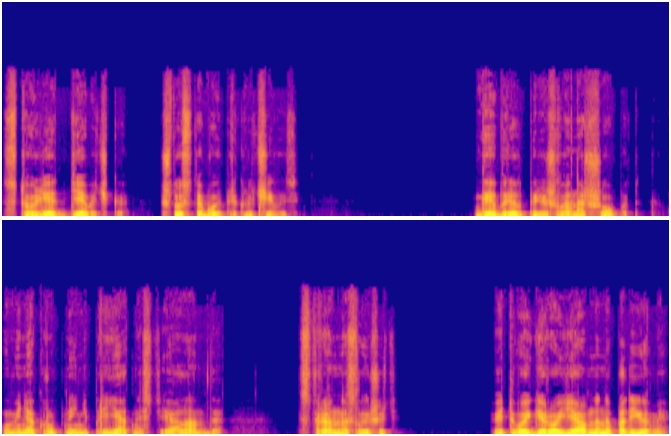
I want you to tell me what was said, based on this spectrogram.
сто лет, девочка. Что с тобой приключилось?» Гэбриэл перешла на шепот. «У меня крупные неприятности, Аланда. Странно слышать. Ведь твой герой явно на подъеме.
